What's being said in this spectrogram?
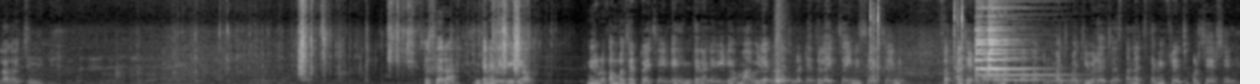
ఇలాగ వచ్చింది చూసారా? ఇంతేనండి వీడియో. మీరు కూడా కంపల్సరీ ట్రై చేయండి. ఇంతేనండి వీడియో. మా వీడియో కనుక నచ్చినట్టయితే లైక్ చేయండి షేర్ చేయండి. సబ్స్క్రైబ్ చేయడం మాత్రం మర్చిపోకండి. మంచి మంచి వీడియోలు చేస్తాను నచ్చితే మీ ఫ్రెండ్స్ కూడా షేర్ చేయండి.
